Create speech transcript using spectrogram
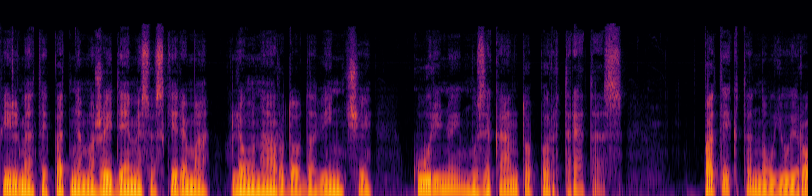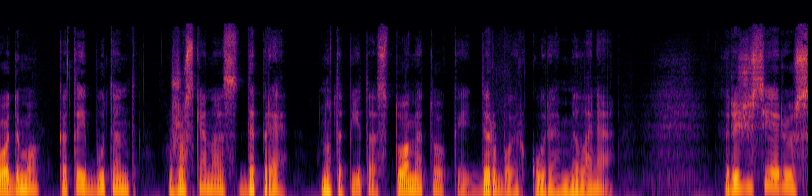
Filme taip pat nemažai dėmesio skiriama Leonardo da Vinci kūriniui muzikanto portretas. Pateikta naujų įrodymų, kad tai būtent Žoskenas Depre, nutapytas tuo metu, kai dirbo ir kūrė Milane. Režisierius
